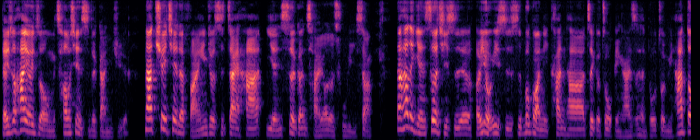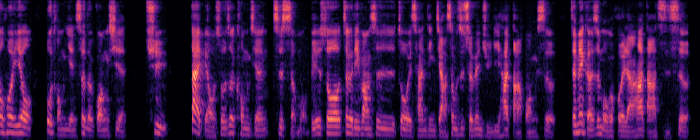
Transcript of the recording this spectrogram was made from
等于说它有一种超现实的感觉。那确切的反映就是在它颜色跟材料的处理上。那它的颜色其实很有意思，是不管你看它这个作品还是很多作品，它都会用不同颜色的光线去代表说这空间是什么。比如说这个地方是作为餐厅，假设我是随便举例，它打黄色，这边可能是某个回廊，它打紫色。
